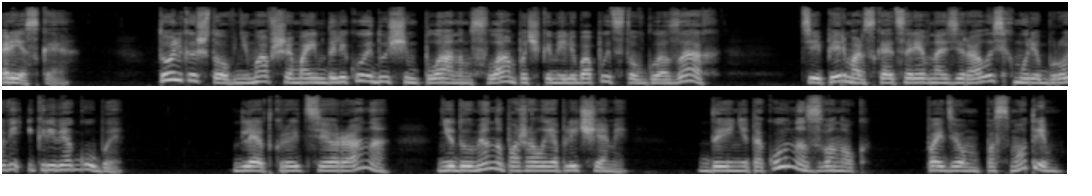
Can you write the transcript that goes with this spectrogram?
Резкая, только что внимавшая моим далеко идущим планам с лампочками любопытства в глазах, теперь морская царевна озиралась, хмуря брови и кривя губы. Для открытия рано, недоуменно пожала я плечами. Да и не такой у нас звонок. Пойдем посмотрим.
